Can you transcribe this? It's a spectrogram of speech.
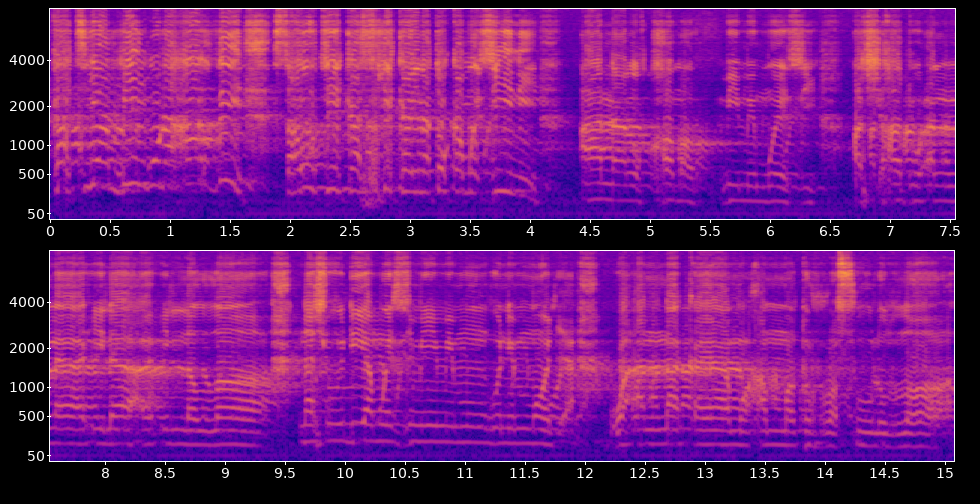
kati ya mbingu na ardhi sauti ikasikika inatoka mwezini ana alqamar mimi mwezi ashhadu an la ilaha illa llah nashuhudia mwezi mimi mungu ni mmoja wa annaka ya muhammadun rasulullah.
